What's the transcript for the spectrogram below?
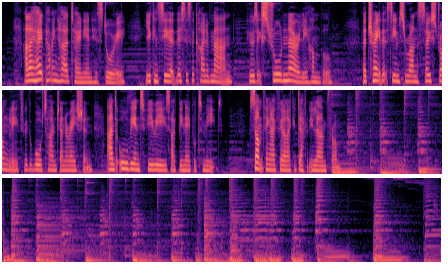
And I hope, having heard Tony and his story, you can see that this is the kind of man who is extraordinarily humble, a trait that seems to run so strongly through the wartime generation and all the interviewees I've been able to meet. Something I feel I could definitely learn from.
